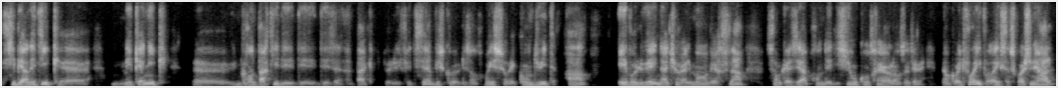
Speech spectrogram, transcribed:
cybernétique, euh, mécanique, euh, une grande partie des, impacts de l'effet de serre, puisque les entreprises seraient conduites à évoluer naturellement vers cela sans qu'elles aient à prendre des décisions contraires à leurs intérêts. Mais encore une fois, il faudrait que ça soit général,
